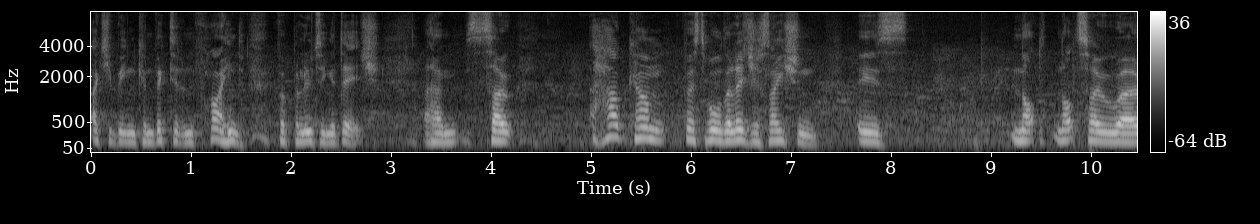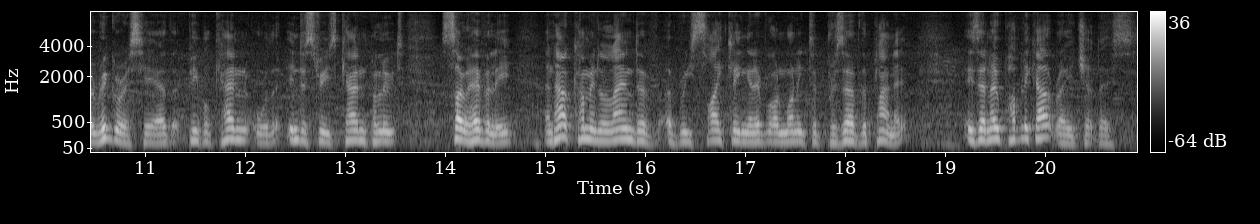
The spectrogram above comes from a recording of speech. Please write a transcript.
actually been convicted and fined for polluting a ditch. Um, so, how come, first of all, the legislation is not, not so uh, rigorous here that people can, or that industries can pollute so heavily? And how come in a land of, of recycling and everyone wanting to preserve the planet, is there no public outrage at this?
